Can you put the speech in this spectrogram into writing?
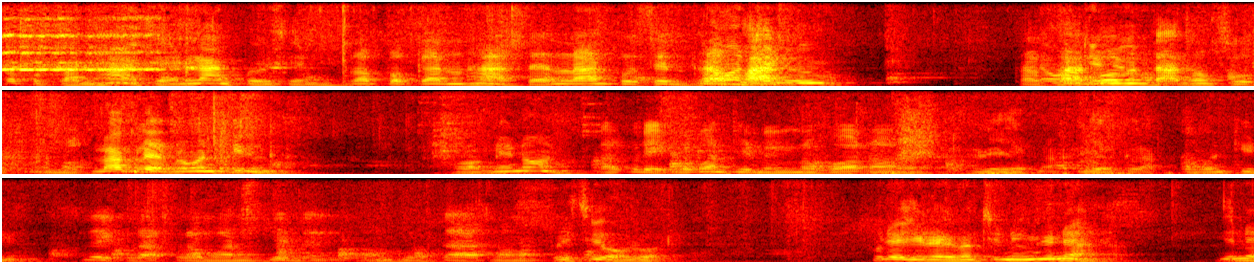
ก็ประกันห้าแสนล้านเปอร์เซ็นต์รับประกันห้าแสนล้านเปอร์เซ็นต์แล้ถ้าววันผ่านที่หนึ่งถ้าผ่านแล้ววันที่ว่ามันหนึ่งตาท่องสุกมันบอกรักแรกแล้ววันที่หนึ่งออกแน่นอนรักเลขแล้ววันที่หนึ่งเนาะพอเนาะเรียกนะเรียกหลักแล้ววันที่หนึ่งเลขหลักรางวัลที่หนึ่งของคุณตาทองไปสุก ซื้อเอารถผู้ใดจะได้วันที่หนึ่งอยู่เนี่ยอยู่ใน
